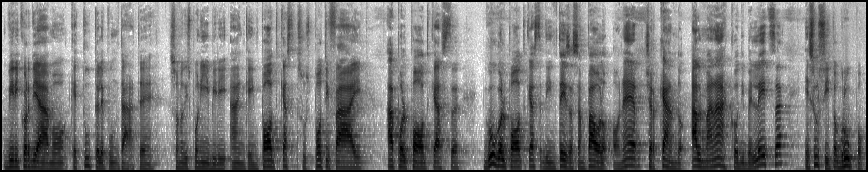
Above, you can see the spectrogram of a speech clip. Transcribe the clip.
Vi ricordiamo che tutte le puntate sono disponibili anche in podcast su Spotify, Apple Podcast, Google Podcast di Intesa San Paolo On Air, cercando Almanacco di Bellezza e sul sito gruppo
